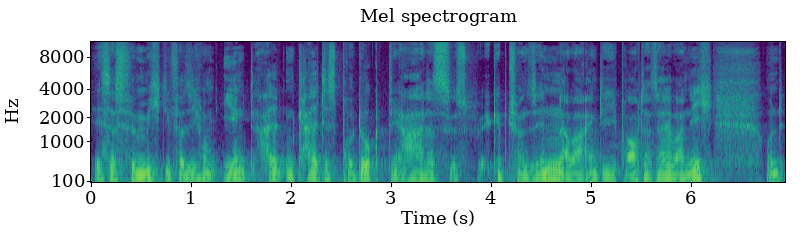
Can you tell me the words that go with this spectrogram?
ist das für mich die Versicherung irgend halt ein kaltes Produkt. Ja, das ist, ergibt schon Sinn, aber eigentlich ich brauche das selber nicht. Und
